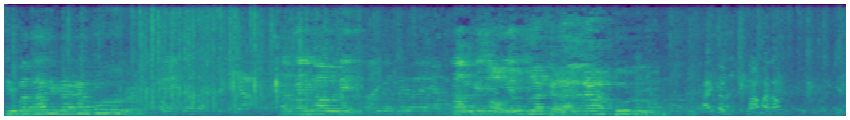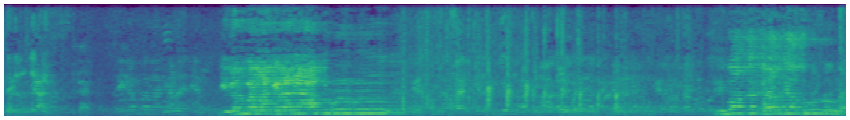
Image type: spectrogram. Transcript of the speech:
श्रीपता निघाल्यापूर या सरकारी मावळे तालुक्याचे औदुला खेळाल्यापूर दिगंबरला खेळाल्यापूर श्रीपादला खेळाल्यापूर हा,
